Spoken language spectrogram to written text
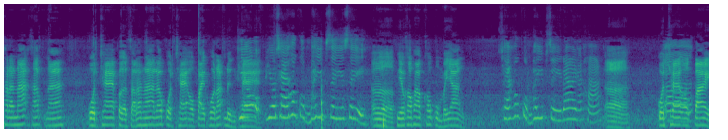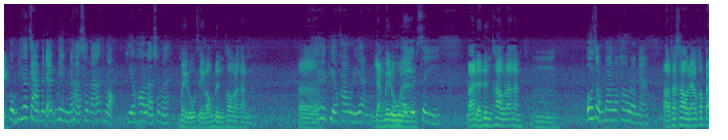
ธารณะครับนะ กดแชร์เปิดสาธารณะแล้วกดแชร์ออกไปคนละหนึ่งแชเพียวร์เพียวแชร์เข้ากลุ่มพยิบซีสิเออ เพียวเข้าภาพเข้ากลุ่มไปยังแชร์เข้ากลุ่มพยิบซีได้นะคะ เออกดแชร์ออกไป กลุ่มที่อาจารย์เป็นแอดมินนะคะใช่ไหมจะบอกเพียวเข้าแล้วใช่ไหมไม่รู้สิลองดึงเข้าแล้วกัน เออ ให้ให้เพียวเข้าหรือยังยังไม่รู้เลยพยิบซีแล้วเดี๋ยวดึงเข้าแล้วกัน อืม โอ้จำได้ว่าเข้าแล้วนะเอาถ้าเข้าแล้วก็แปล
